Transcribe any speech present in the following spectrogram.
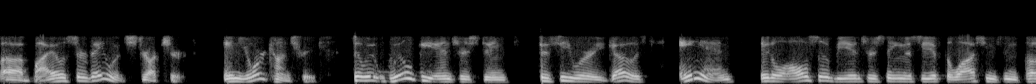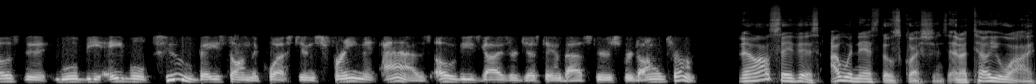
uh, biosurveillance structure in your country? So it will be interesting to see where he goes. And it'll also be interesting to see if the Washington Post will be able to, based on the questions, frame it as, oh, these guys are just ambassadors for Donald Trump. Now, I'll say this I wouldn't ask those questions, and I'll tell you why.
